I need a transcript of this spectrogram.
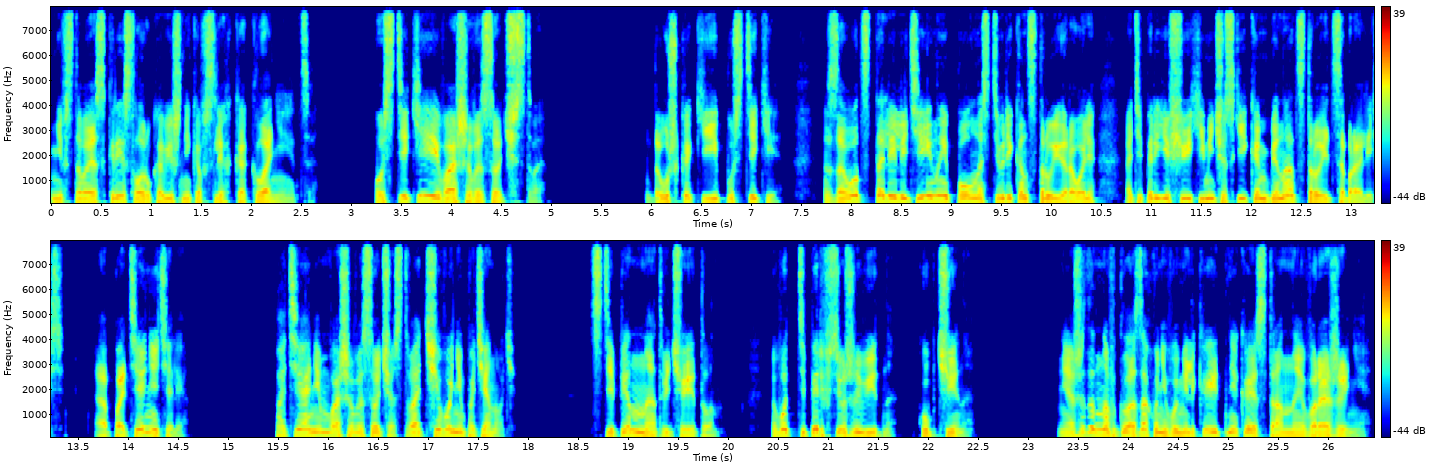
Не вставая с кресла, Рукавишников слегка кланяется. Пустяки, ваше высочество. Да уж какие пустяки. Завод сталелитейный полностью реконструировали, а теперь еще и химический комбинат строить собрались. А потянете ли? Потянем, ваше высочество, от чего не потянуть? Степенно отвечает он. Вот теперь все же видно. Купчина. Неожиданно в глазах у него мелькает некое странное выражение.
